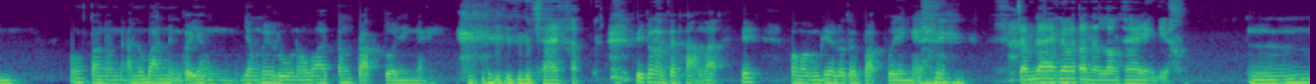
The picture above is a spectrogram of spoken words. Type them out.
มโอ้ตอนนั้นอนุบาลหนึ่งก็ยังยังไม่รู้เนาะว่าต้องปรับตัวยังไง ใช่ครับ พี่กำลังจะถามว่าเอ๊ะพอมากรุงเทพเราจะปรับตัวยังไงจำได้แค่ว่าตอนนั้นร้องไห้อย่างเดียว อืม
